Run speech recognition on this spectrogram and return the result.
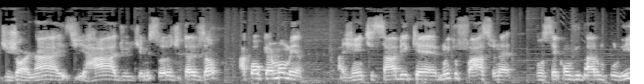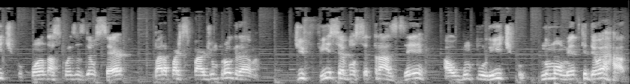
de jornais, de rádio, de emissoras de televisão, a qualquer momento. A gente sabe que é muito fácil, né? Você convidar um político quando as coisas deu certo para participar de um programa. Difícil é você trazer algum político no momento que deu errado.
